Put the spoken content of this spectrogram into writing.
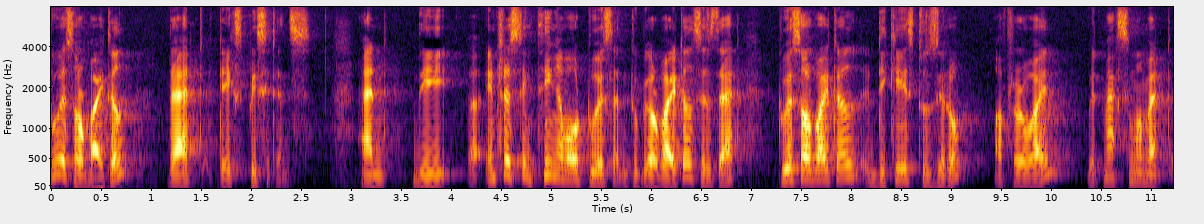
2s orbital that takes precedence and the uh, interesting thing about 2s and 2p orbitals is that 2s orbital decays to 0 after a while with maximum at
